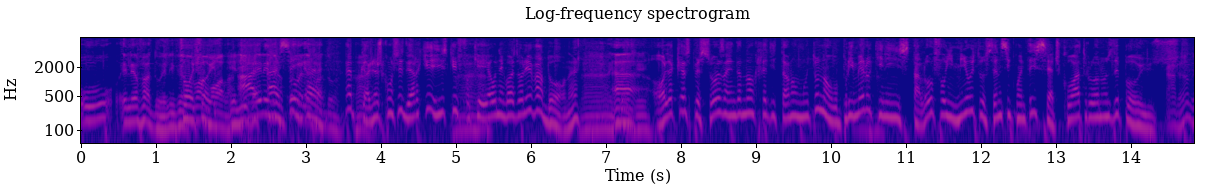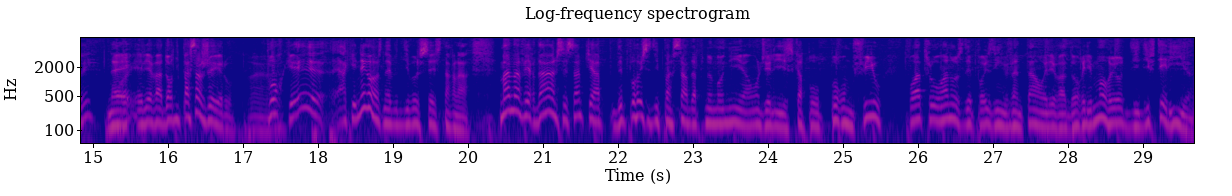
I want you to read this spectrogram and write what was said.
o elevador, ele inventou Foi, foi. a mola. Ele, ah, ele inventou sim, o é. elevador. É, porque Ah. a gente considera que é isso que, foi, que é o negócio do elevador, né? Ah, entendi. olha que as pessoas ainda não acreditaram muito, não. O primeiro que ele instalou foi em 1857, quatro anos depois. Caramba, hein? Né? Elevador de passageiro. Porque é aquele negócio né, de você estar lá. Mas, na verdade, você sabe que a- depois de passar da pneumonia, onde ele escapou por um fio, quatro anos depois de inventar o elevador, ele morreu de difteria.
